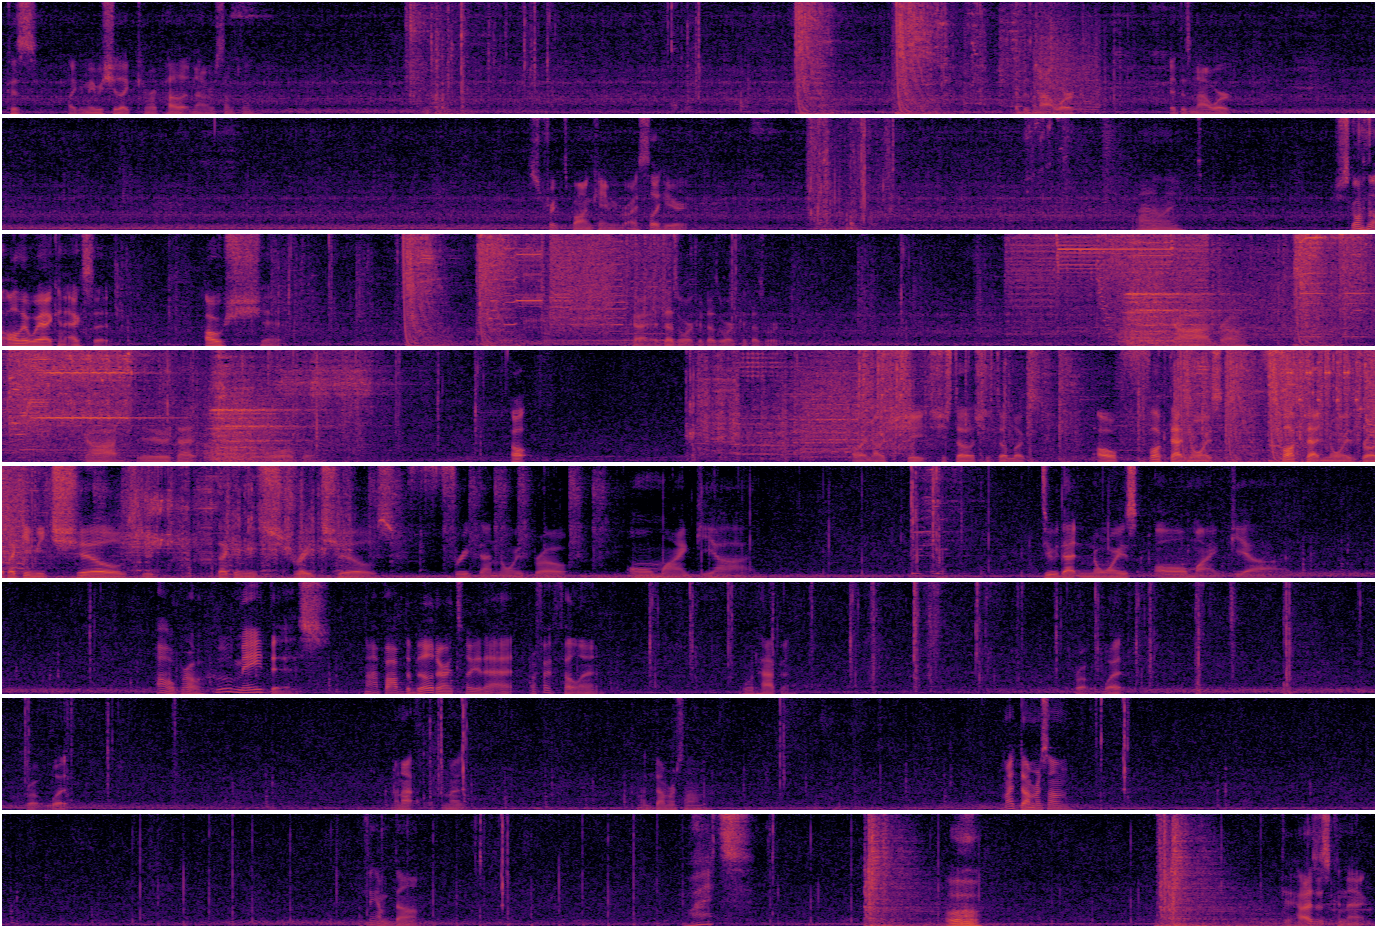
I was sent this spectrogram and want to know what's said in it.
Cause, like, maybe she, like, can repel it now or something. It does not work. It does not work. Straight spawn came here. I still hear it. Finally. She's going the only way I can exit. Oh shit. Okay, it does work, it does work, it does work. God, bro. God, dude, that is horrible. Oh. Oh no, she she still she still looks. Oh fuck that noise. Fuck that noise, bro. That gave me chills, dude. That gave me straight chills. Freak that noise, bro. Oh my god. Dude, that noise. Oh my god. Oh, bro, who made this? Not Bob the Builder, I tell you that. What if I fell in? What would happen? Bro, what? Bro, what? Am I not, am I, am I dumb or something? Am I dumb or something? I think I'm dumb. What? Oh. Okay, how does this connect?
